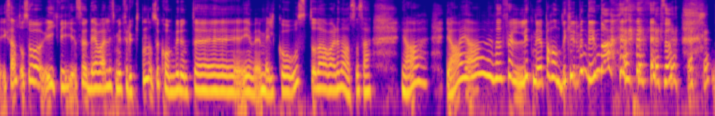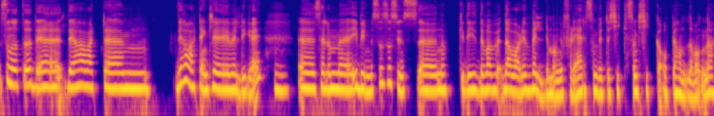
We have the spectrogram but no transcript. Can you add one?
ikke sant? Og så gikk vi, så det var liksom i frukten, og så kom vi rundt eh, i melk og ost, og da var det en annen som sa ja, ja, ja, følg litt med på handlekurven din, da! ikke sant? Sånn at det, det har vært eh, det har vært egentlig veldig gøy. Mm. Eh, Selv om eh, i begynnelsen så syns eh, nok de det var, Da var det veldig mange flere som begynte å kikke, som kikka opp i handlevogna.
